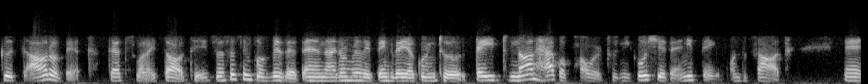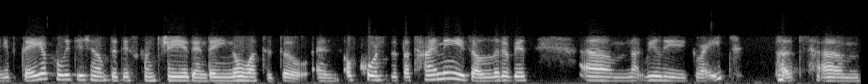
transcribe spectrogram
good out of it. That's what I thought. It's just a simple visit, and I don't really think they are going to. They do not have a power to negotiate anything on the side. And if they are politician of this country, then they know what to do. And of course, the, the timing is a little bit um, not really great, but um,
